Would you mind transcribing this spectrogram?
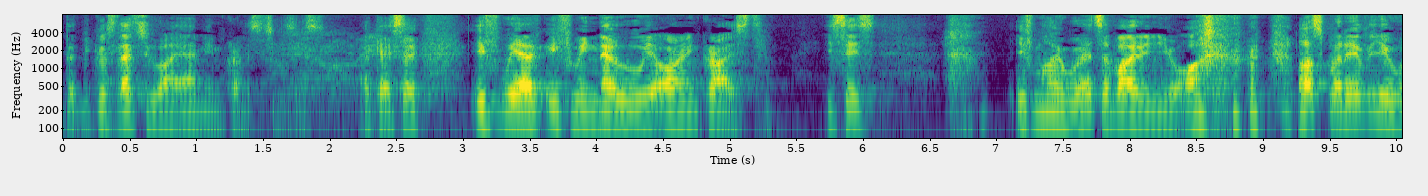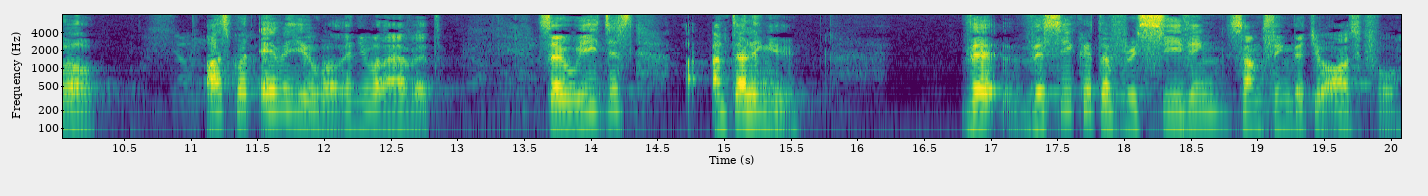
because that's who I am in Christ Jesus. Okay, so if we, have, if we know who we are in Christ, He says, if my words abide in you, ask, ask whatever you will. Ask whatever you will, and you will have it. So we just, I'm telling you, the, the secret of receiving something that you ask for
